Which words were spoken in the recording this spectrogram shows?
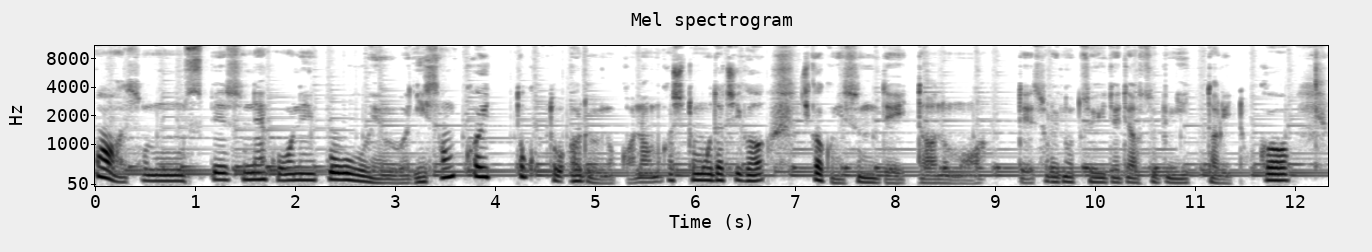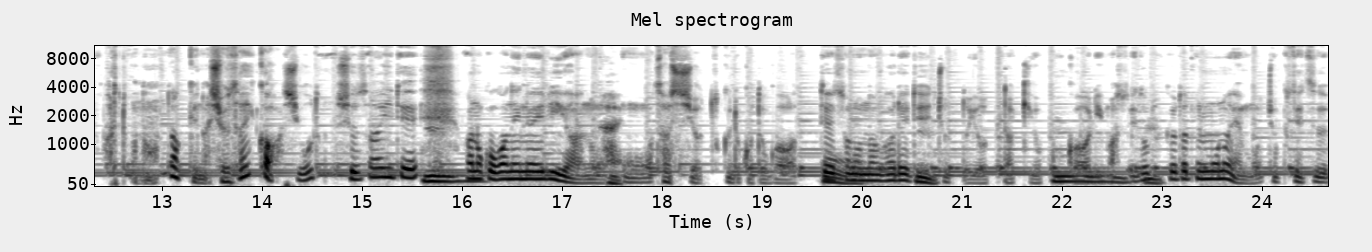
まあ、そのスペースね、小金井公園は2、3回行ったことあるのかな？昔友達が近くに住んでいたのもあって、それのついでで遊びに行ったりとか、あれとかなんだっけな、取材か。仕事の取材で、あの、小金井のエリアの、はい。お冊子を作ることがあって、その流れでちょっと寄った記憶があります。うん。江戸東京建物園も直接、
